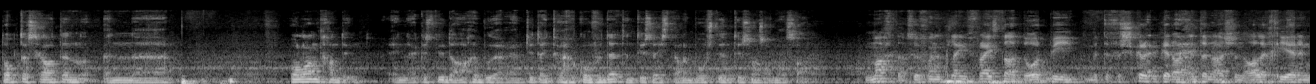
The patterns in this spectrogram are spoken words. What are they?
doktersgraad in in uh Holland gaan doen. En ek is toe daar gebore en toe het hy teruggekom vir dit en toe sy Stellenbosch toe en toe ons almal saam. Magtig, so van 'n klein Vrystaat dorpie met 'n verskriklike daai internasionale geur in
